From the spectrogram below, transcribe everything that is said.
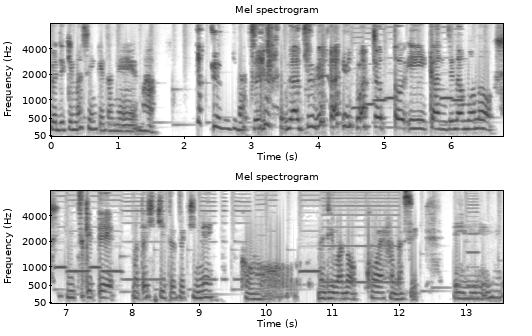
表できませんけどね、まあ、夏ぐ、夏ぐらいにはちょっといい感じのものを見つけて、また引き続きね、こう、練馬の怖い話、えー、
